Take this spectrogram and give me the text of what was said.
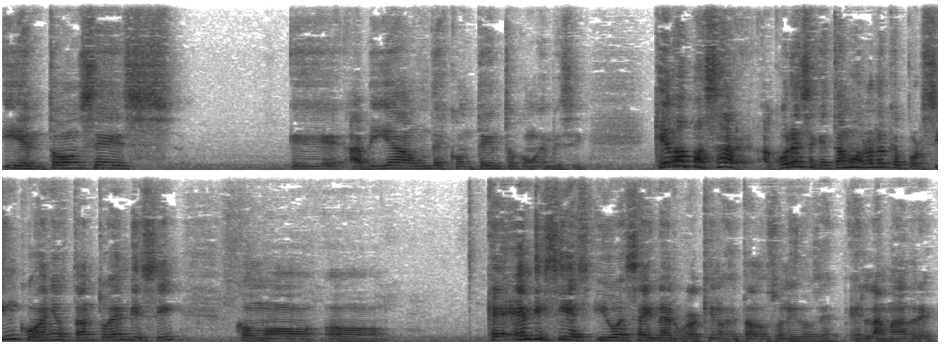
y entonces había un descontento con NBC. ¿Qué va a pasar? Acuérdense que estamos hablando que por cinco años tanto NBC como que NBC es USA Network aquí en los Estados Unidos, es, la madre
